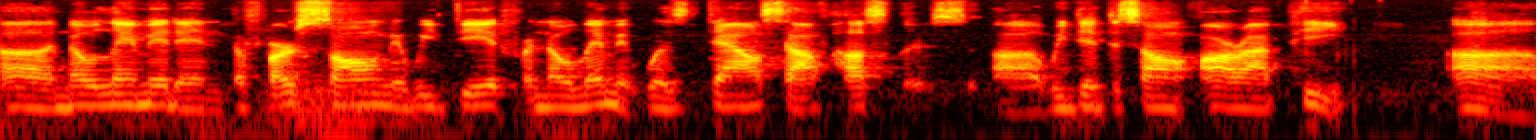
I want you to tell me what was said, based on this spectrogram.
uh, No Limit. And the first song that we did for No Limit was Down South Hustlers. Uh, we did the song R.I.P. Uh,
